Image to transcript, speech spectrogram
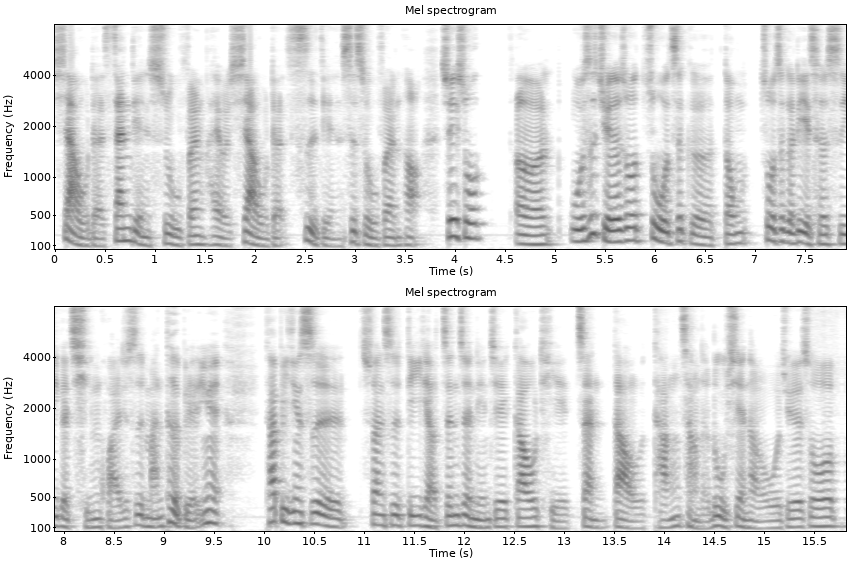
下午的三点十五分，还有下午的四点四十五分。哈，所以说，呃，我是觉得说坐这个东坐这个列车是一个情怀，就是蛮特别，因为它毕竟是算是第一条真正连接高铁站到糖厂的路线哈。我觉得说。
